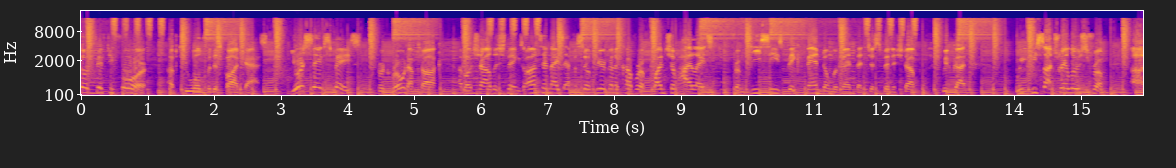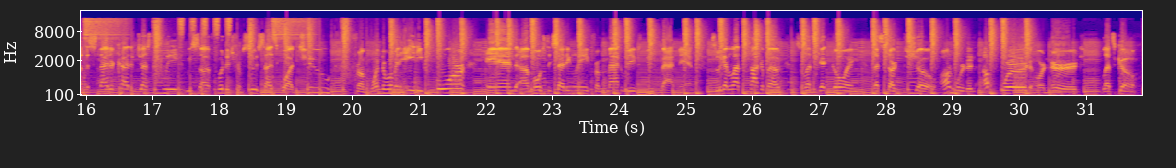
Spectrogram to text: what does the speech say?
Episode 54 of Too Old for This Podcast, your safe space for grown up talk about childish things. On tonight's episode, we are going to cover a bunch of highlights from DC's big fandom event that just finished up. We've got we, we saw trailers from uh, the Snyder Cut of Justice League. We saw footage from Suicide Squad 2, from Wonder Woman 84, and uh, most excitingly, from Matt Reeves' new Batman. So we got a lot to talk about, so let's get going. Let's start the show. Onward and upward, or nerd. Let's go.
